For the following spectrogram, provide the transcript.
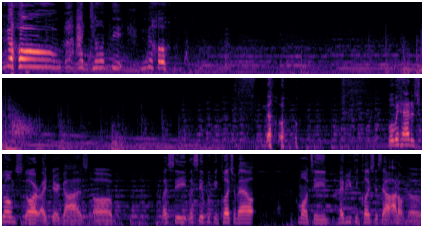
No! I jumped it. No. no. Well, we had a strong start right there, guys. Um, let's see. Let's see if we can clutch them out. Come on, team. Maybe you can clutch this out. I don't know.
